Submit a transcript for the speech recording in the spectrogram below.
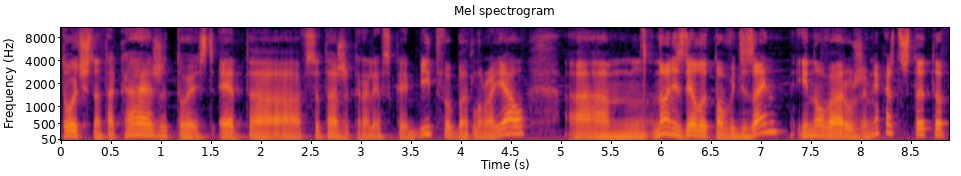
точно такая же, то есть это все та же королевская битва, Battle Royale, эм, но они сделают новый дизайн и новое оружие. Мне кажется, что это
